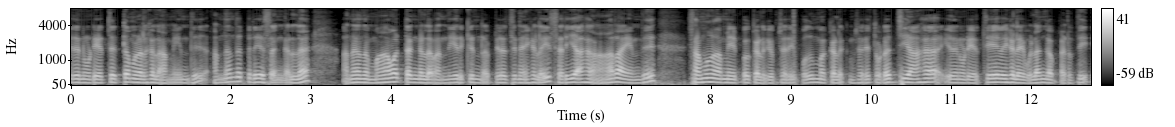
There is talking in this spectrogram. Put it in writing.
இதனுடைய திட்டமிடல்கள் அமைந்து அந்தந்த பிரதேசங்களில் அந்தந்த மாவட்டங்களில் வந்து இருக்கின்ற பிரச்சனைகளை சரியாக ஆராய்ந்து சமூக அமைப்புகளுக்கும் சரி பொதுமக்களுக்கும் சரி தொடர்ச்சியாக இதனுடைய தேவைகளை விளங்கப்படுத்தி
